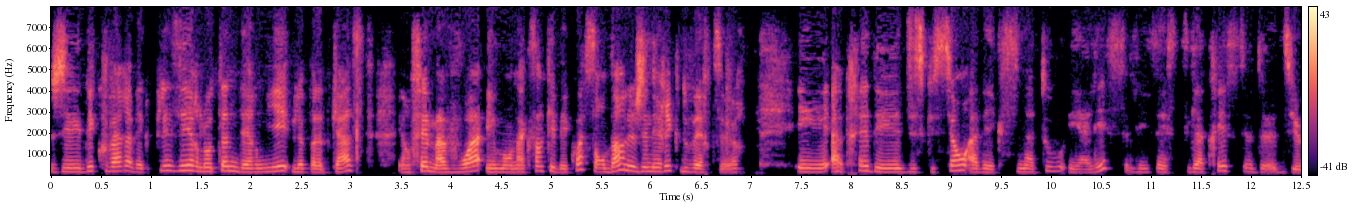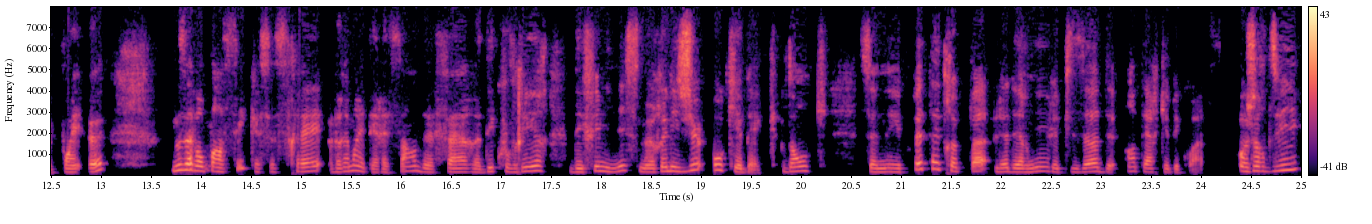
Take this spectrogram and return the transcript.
J'ai découvert avec plaisir l'automne dernier le podcast et en fait ma voix et mon accent québécois sont dans le générique d'ouverture. Et après des discussions avec Sinatou et Alice, les instigatrices de Dieu.e, nous avons pensé que ce serait vraiment intéressant de faire découvrir des féminismes religieux au Québec. Donc, ce n'est peut-être pas le dernier épisode en terre québécoise. Aujourd'hui,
